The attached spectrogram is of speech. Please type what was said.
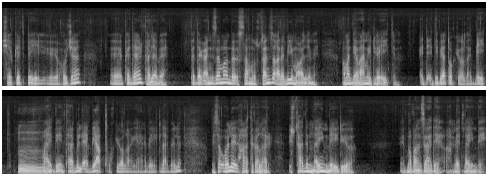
Şevket Bey e, hoca e, peder talebe. Peder aynı zamanda İstanbul Sultanisi Arabi muallimi. Ama devam ediyor eğitim. Ede, edebiyat okuyorlar, beyit. Hmm. Mahir Bey'in tabiriyle edebiyat okuyorlar yani beyitler böyle. Mesela öyle hatıkalar. Üstadım Naim Bey diyor. E, Babanzade Ahmet Naim Bey.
